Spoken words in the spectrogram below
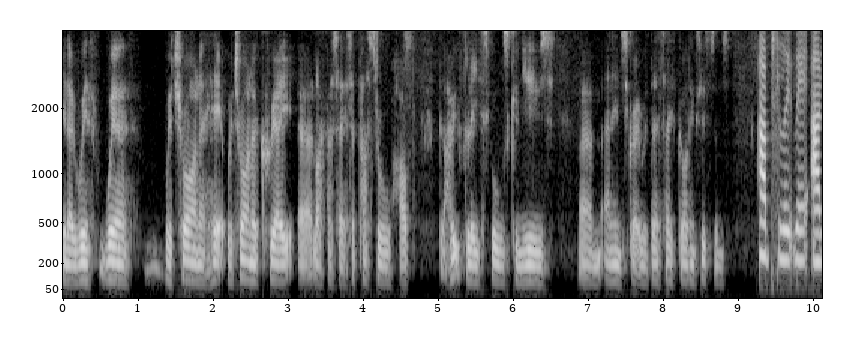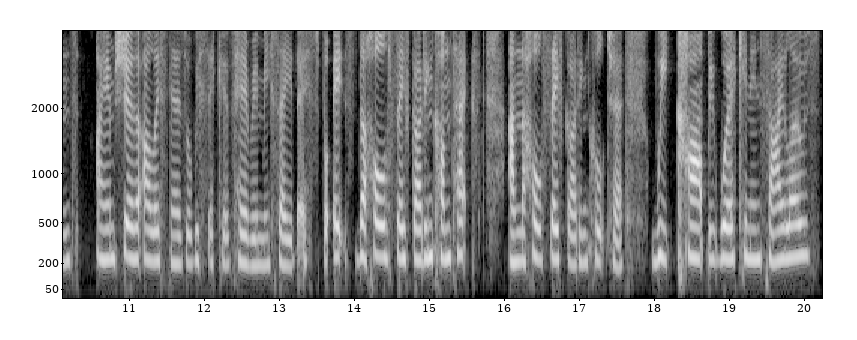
you know, we're we're we're trying to hit. We're trying to create, uh, like I say, it's a pastoral hub that hopefully schools can use um, and integrate with their safeguarding systems. Absolutely. And I am sure that our listeners will be sick of hearing me say this, but it's the whole safeguarding context and the whole safeguarding culture. We can't be working in silos.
